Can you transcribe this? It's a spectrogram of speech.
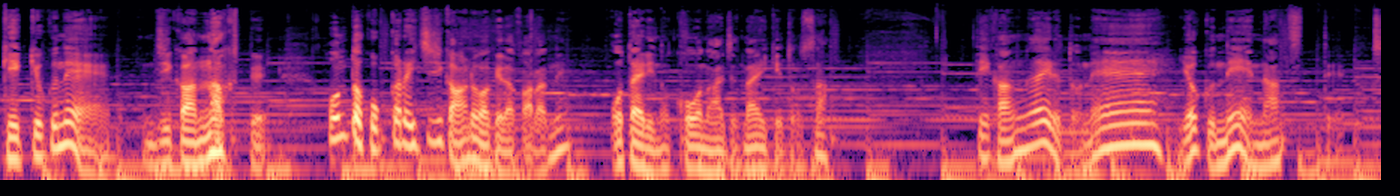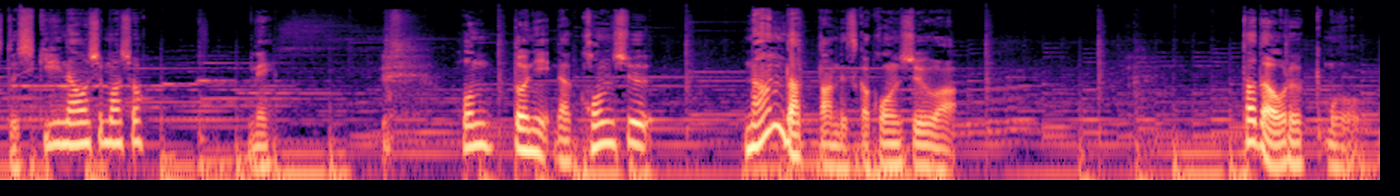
結局ね、時間なくて、本当はこっから1時間あるわけだからね、お便りのコーナーじゃないけどさ。って考えるとね、よくねえなっつって、ちょっと仕切り直しましょう。ね。本当に、だ今週、何だったんですか、今週は。ただ俺、もう、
